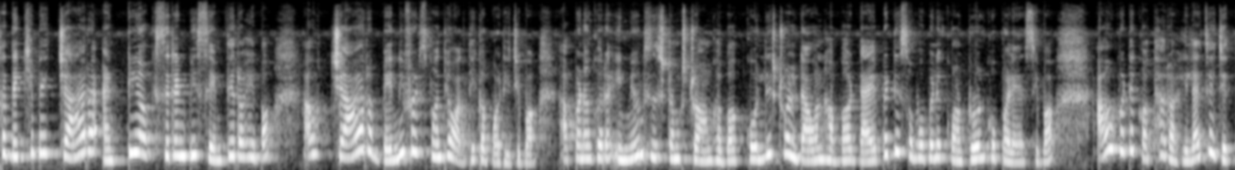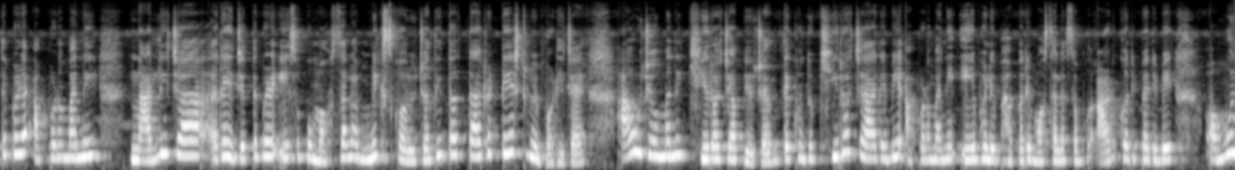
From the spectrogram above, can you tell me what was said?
तो देखिए चार एंटीअक्सी antioxidant ବି ସେମିତି ରହିବ ଆଉ ଚା'ର ବେନିଫିଟ୍ସ ମଧ୍ୟ ଅଧିକ ବଢ଼ିଯିବ ଆପଣଙ୍କର ଇମ୍ୟୁନ୍ ସିଷ୍ଟମ୍ ଷ୍ଟ୍ରଙ୍ଗ ହେବ କୋଲେଷ୍ଟ୍ରଲ୍ ଡାଉନ୍ ହେବ ଡାଇବେଟିସ୍ ସବୁବେଳେ କଣ୍ଟ୍ରୋଲକୁ ପଳେଇ ଆସିବ ଆଉ ଗୋଟେ କଥା ରହିଲା ଯେ ଯେତେବେଳେ ଆପଣମାନେ ନାଲି ଚା'ରେ ଯେତେବେଳେ ଏସବୁ ମସଲା ମିକ୍ସ କରୁଛନ୍ତି ତ ତା'ର ଟେଷ୍ଟ ବି ବଢ଼ିଯାଏ ଆଉ ଯେଉଁମାନେ କ୍ଷୀର ଚା' ପିଉଛନ୍ତି ଦେଖନ୍ତୁ କ୍ଷୀର ଚା'ରେ ବି ଆପଣମାନେ ଏଇଭଳି ଭାବରେ ମସଲା ସବୁ ଆଡ଼୍ କରିପାରିବେ ଅମୁଲ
